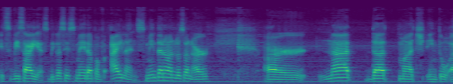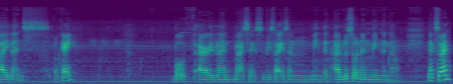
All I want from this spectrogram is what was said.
It's Visayas because it's made up of islands. Mindanao and Luzon are are not that much into islands. Okay. Both are land masses, Visayas and Mindanao, uh, Luzon and Mindanao. Next one.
